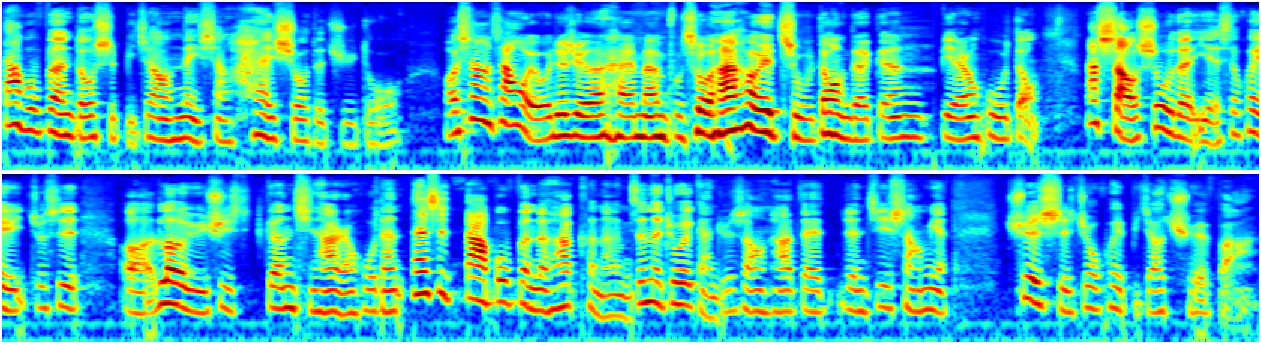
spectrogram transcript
大部分都是比较内向、害羞的居多。我，像张伟，我就觉得还蛮不错，他会主动的跟别人互动。那少数的也是会，就是呃，乐于去跟其他人互动。但是大部分的他可能真的就会感觉上他在人际上面确实就会比较缺乏。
